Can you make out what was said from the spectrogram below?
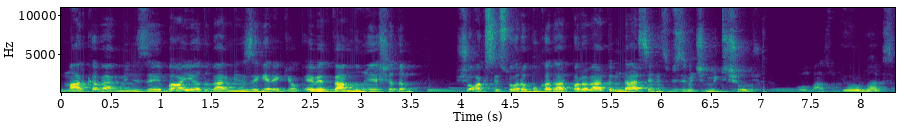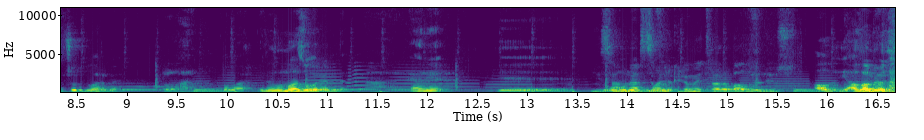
marka vermenize, bayi adı vermenize gerek yok. Evet ben bunu yaşadım. Şu aksesuara bu kadar para verdim derseniz bizim için müthiş olur. Olmaz mı? Yorumlar kısmı çok dolar be. Dolar mı? Dolar. İnanılmaz dolar hem de. Yani eee İnsanlar olma ihtimali sıfır yok. kilometre araba alıyor diyorsun. Al, ya alamıyorlar.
